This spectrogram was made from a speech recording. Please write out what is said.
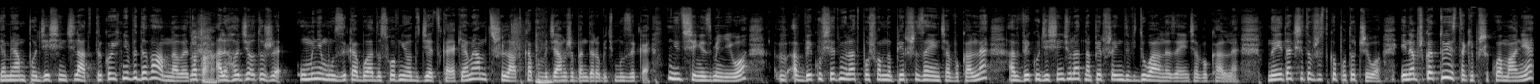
ja miałam po 10 lat, tylko ich nie wydawałam nawet. No tak. Ale chodzi o to, że u mnie muzyka była dosłownie od dziecka. Jak ja miałam 3 latka, Mhm. powiedziałam, że będę robić muzykę. Nic się nie zmieniło. W- A w wieku 7 lat poszłam na pierwsze zajęcia wokalne, a w wieku 10 lat na pierwsze indywidualne zajęcia wokalne. No i tak się to wszystko potoczyło. I na przykład tu jest takie przekłamanie,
